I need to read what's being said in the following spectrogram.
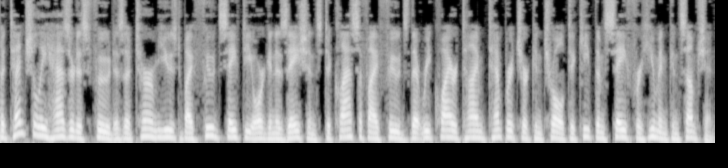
Potentially hazardous food is a term used by food safety organizations to classify foods that require time temperature control to keep them safe for human consumption.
